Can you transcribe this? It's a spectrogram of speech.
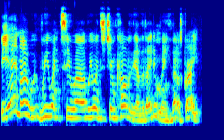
but yeah, no, we, we went to uh, we went to Gymkhana the other day, didn't we? That was great.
